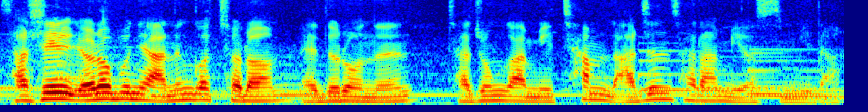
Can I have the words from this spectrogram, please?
사실 여러분이 아는 것처럼 베드로는 자존감이 참 낮은 사람이었습니다.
